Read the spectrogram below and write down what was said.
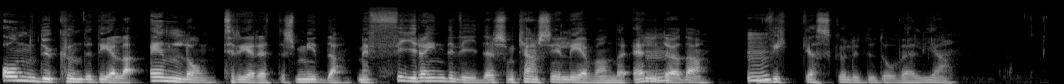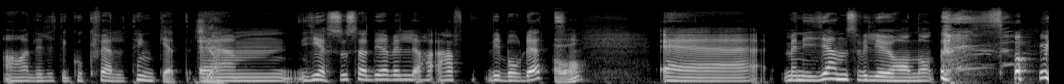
Om du kunde dela en lång trerätters middag med fyra individer som kanske är levande eller döda, vilka skulle du då välja? Ja, det är lite godkväll-tänket. Ja. Ehm, Jesus hade jag väl ha- haft vid bordet. Ja, Eh, men igen så vill jag ju ha någon som,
